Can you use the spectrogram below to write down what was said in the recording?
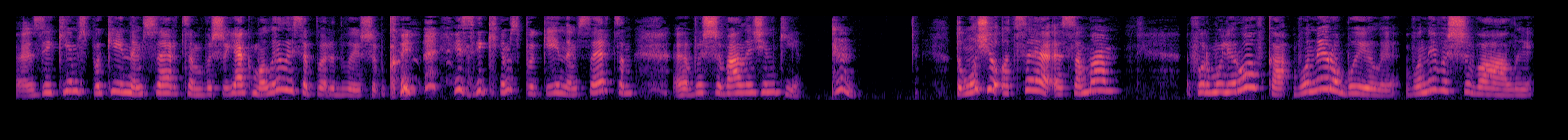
е, з яким спокійним серцем виш... як молилися перед вишивкою, і з яким спокійним серцем е, вишивали жінки. Тому що оце е, сама формулювання вони робили, вони вишивали,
